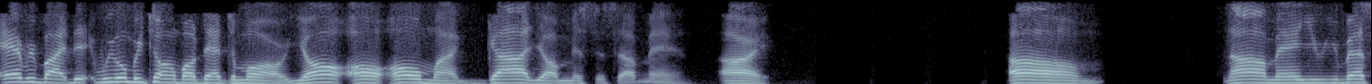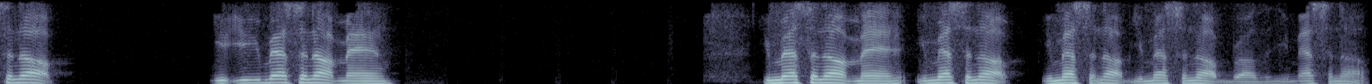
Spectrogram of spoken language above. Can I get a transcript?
everybody. We're going to be talking about that tomorrow. Y'all, oh, oh my God, y'all missed this up, man. All right. Um, nah, man, you you messing up. You you messing up, man. You messing up, man. You messing up. You messing up. You messing up, brother. You messing up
